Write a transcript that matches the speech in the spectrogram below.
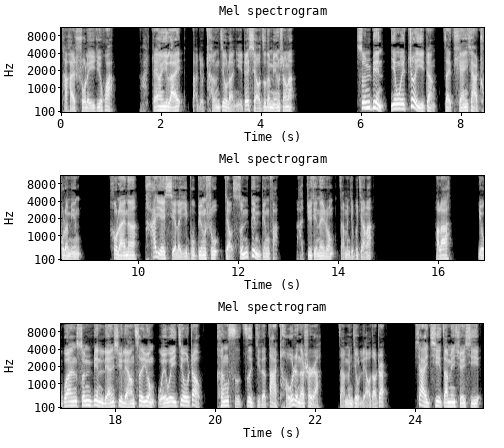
他还说了一句话：“啊，这样一来，倒就成就了你这小子的名声了。”孙膑因为这一仗在天下出了名。后来呢，他也写了一部兵书，叫《孙膑兵法》啊，具体内容咱们就不讲了。好了，有关孙膑连续两次用围魏救赵。坑死自己的大仇人的事儿啊，咱们就聊到这儿。下一期咱们学习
